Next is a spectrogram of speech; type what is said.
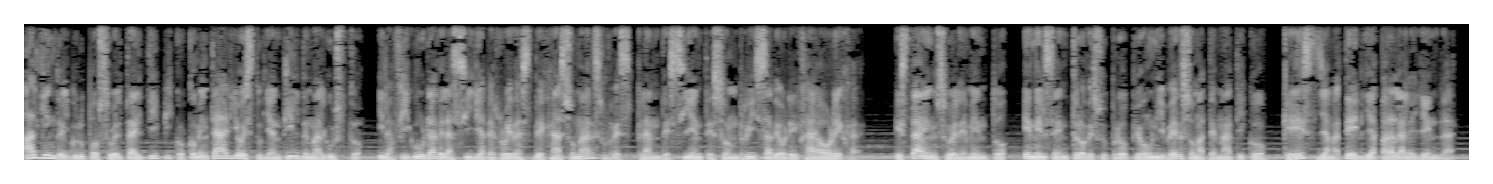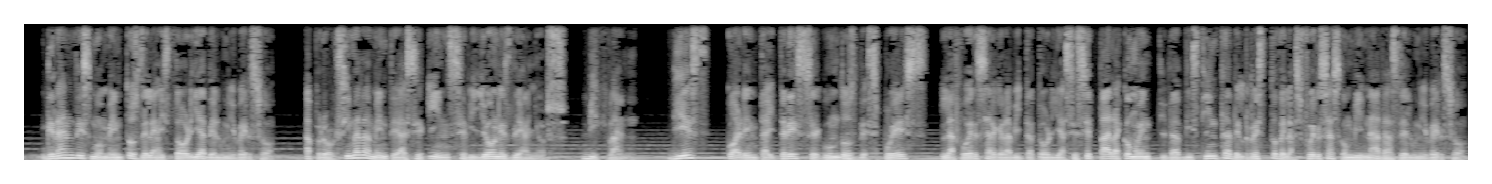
Alguien del grupo suelta el típico comentario estudiantil de mal gusto, y la figura de la silla de ruedas deja asomar su resplandeciente sonrisa de oreja a oreja. Está en su elemento, en el centro de su propio universo matemático, que es ya materia para la leyenda. Grandes momentos de la historia del universo. Aproximadamente hace 15 billones de años. Big Bang. 10, 43 segundos después, la fuerza gravitatoria se separa como entidad distinta del resto de las fuerzas combinadas del universo.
